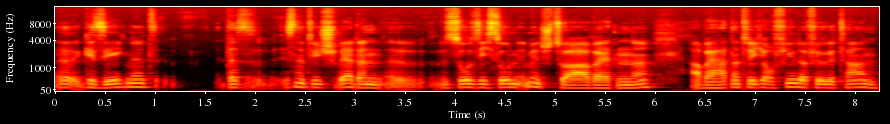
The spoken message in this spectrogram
äh, gesegnet, das ist natürlich schwer, dann äh, so sich so ein Image zu erarbeiten. Ne? Aber er hat natürlich auch viel dafür getan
